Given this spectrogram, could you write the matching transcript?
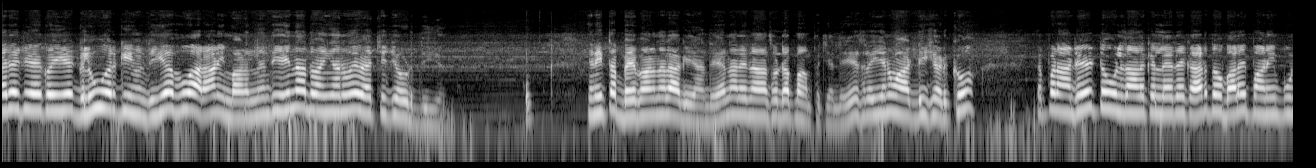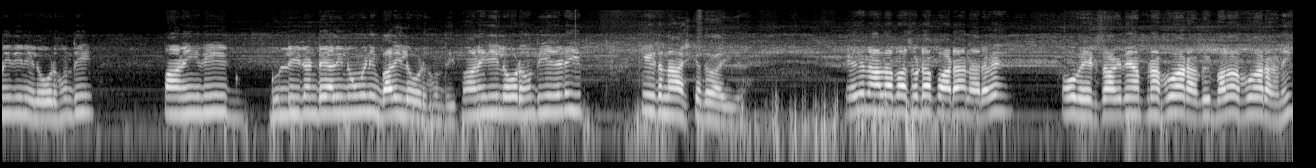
ਇਹਦੇ 'ਚ ਕੋਈ ਇਹ ਗਲੂ ਵਰਗੀ ਹੁੰਦੀ ਆ, ਫੁਹਾਰਾ ਨਹੀਂ ਬਣਨ ਦਿੰਦੀ। ਇਹਨਾਂ ਦਵਾਈਆਂ ਨੂੰ ਇਹ ਵਿੱਚ ਜੋੜਦੀ ਆ। ਯਾਨੀ ਧੱਬੇ ਬਣਨ ਲੱਗ ਜਾਂਦੇ ਆ, ਨਾਲੇ ਨਾ ਤੁਹਾਡਾ ਪੰਪ ਚੱਲੇ। ਇਸ ਲਈ ਇਹਨੂੰ ਆਡੀ ਛਿੜਕੋ ਤੇ ਭਣਾ ਡੇਢ ਢੋਲ ਨਾਲ ਕਿੱਲੇ ਤੇ ਕੱਢ ਦੋ, ਬਾਹਲੇ ਪਾਣੀ ਪੂਣੀ ਦੀ ਨਹੀਂ ਲੋੜ ਹੁੰਦੀ। ਪਾਣੀ ਦੀ ਗੁੱਲੀ ਡੰਡੇ ਵਾਲੀ ਨੂੰ ਵੀ ਨਹੀਂ ਬਾਹਲੀ ਲੋੜ ਹੁੰਦੀ। ਪਾਣੀ ਦੀ ਲੋੜ ਹੁੰਦੀ ਹੈ ਜਿਹੜੀ ਕੀਟਨਾਸ਼ਕ ਦਵਾਈ ਹੈ। ਇਹਦੇ ਨਾਲ ਆਪਾਂ ਤੁਹਾਡਾ ਪਾੜਾ ਨਾ ਰਵੇ। ਉਹ ਵੇਖ ਸਕਦੇ ਆ ਆਪਣਾ ਫੁਹਾਰਾ ਕੋਈ ਬਾਹਲਾ ਫੁਹਾਰਾ ਨਹੀਂ।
